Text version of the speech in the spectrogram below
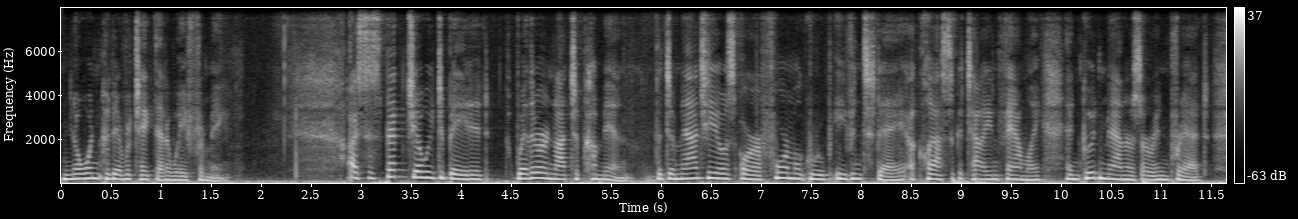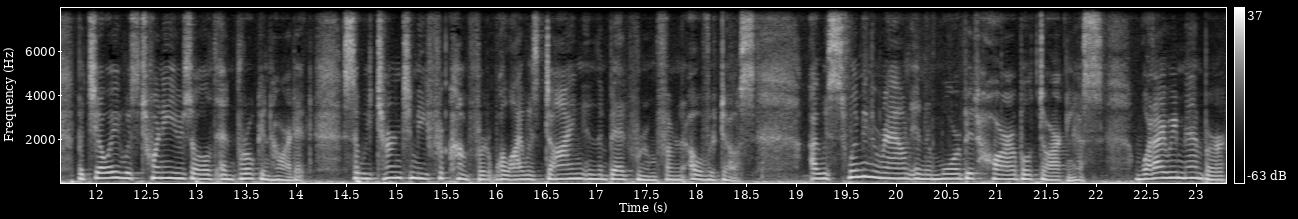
No one could ever take that away from me. I suspect Joey debated whether or not to come in. The DiMaggios are a formal group even today, a classic Italian family, and good manners are inbred. But Joey was 20 years old and broken-hearted, so he turned to me for comfort while I was dying in the bedroom from an overdose. I was swimming around in a morbid, horrible darkness. What I remember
